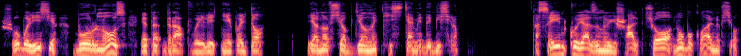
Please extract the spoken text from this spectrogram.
шуба лисья, бурнус — это драповое летнее пальто, и оно все обделано кистями да бисером косынку вязаную и шаль, все, ну, буквально все.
